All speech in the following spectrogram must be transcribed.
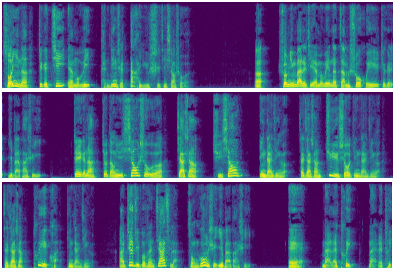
所以呢，这个 GMV 肯定是大于实际销售额。呃，说明白了 GMV 呢，咱们说回这个一百八十亿，这个呢就等于销售额加上取消订单金额，再加上拒收订单金额，再加上退款订单金额，啊，这几部分加起来总共是一百八十亿。哎，买来退，买来退，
